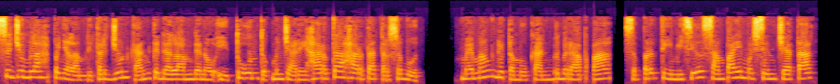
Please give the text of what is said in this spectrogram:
Sejumlah penyelam diterjunkan ke dalam danau itu untuk mencari harta-harta tersebut. Memang ditemukan beberapa, seperti misil sampai mesin cetak,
